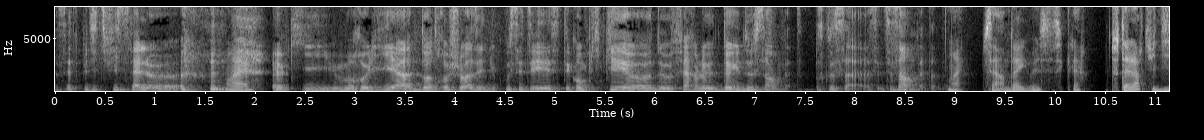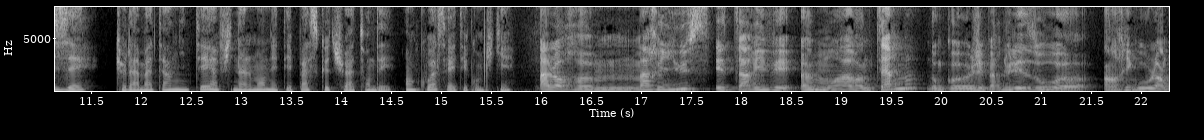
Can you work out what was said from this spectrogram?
cette petite ficelle euh, Ouais. euh, qui me reliait à d'autres choses. Et du coup, c'était compliqué de faire le deuil de ça, en fait. Parce que c'était ça, en fait. Ouais. C'est un deuil, oui, c'est clair. Tout à l'heure, tu disais que la maternité, finalement, n'était pas ce que tu attendais. En quoi ça a été compliqué? Alors, euh, Marius est arrivé un mois avant terme. Donc, euh, j'ai perdu les os euh, en rigolant.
